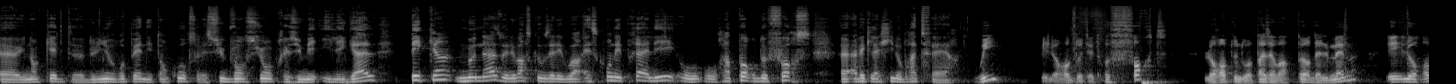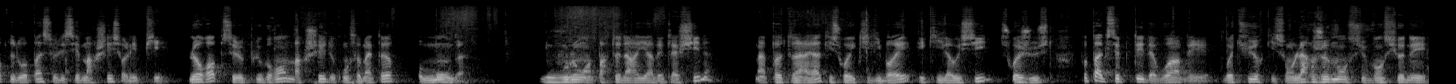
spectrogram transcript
Euh, une enquête de l'Union européenne est en cours sur les subventions présumées illégales. Pékin menace, vous allez voir ce que vous allez voir. Est-ce qu'on est prêt à aller au, rapport de force euh, avec la Chine au bras de fer? Oui, mais l'Europe doit être forte. L'Europe ne doit pas avoir peur d'elle-même. Et l'Europe ne doit pas se laisser marcher sur les pieds. L'Europe, c'est le plus grand marché de consommateurs au monde. Nous voulons un partenariat avec la Chine, mais un partenariat qui soit équilibré et qui, là aussi, soit juste. On ne peut pas accepter d'avoir des voitures qui sont largement subventionnées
